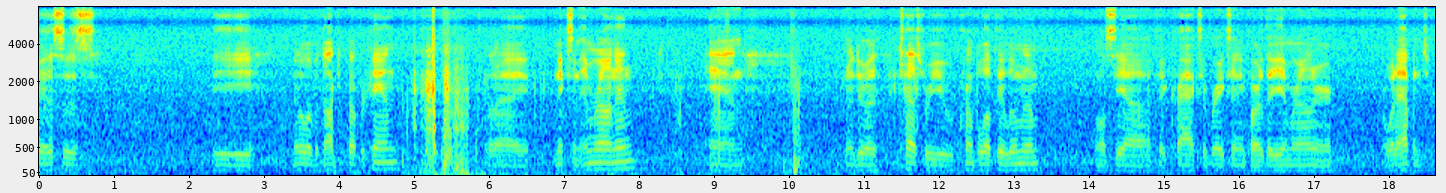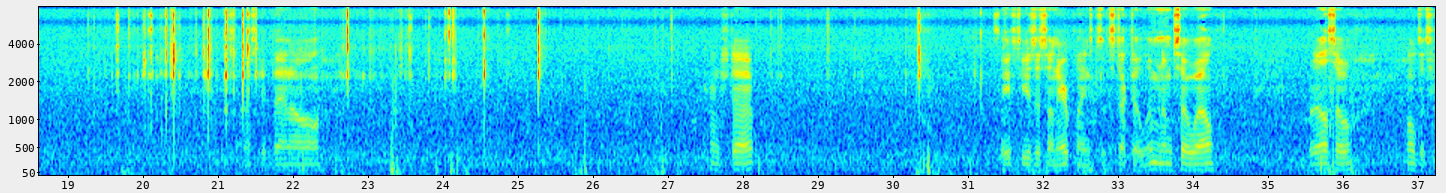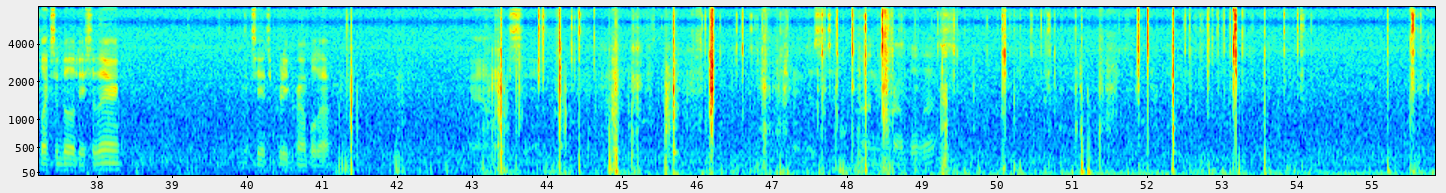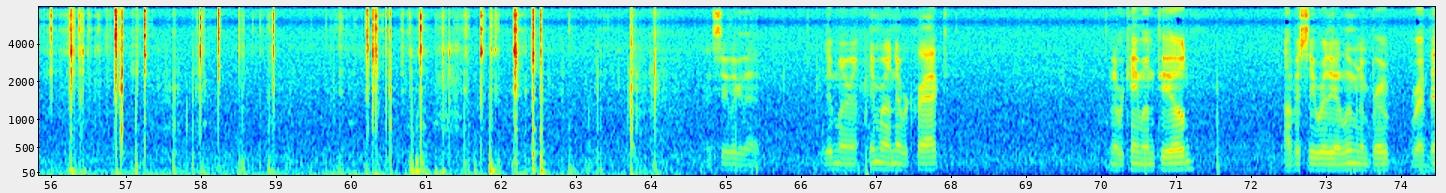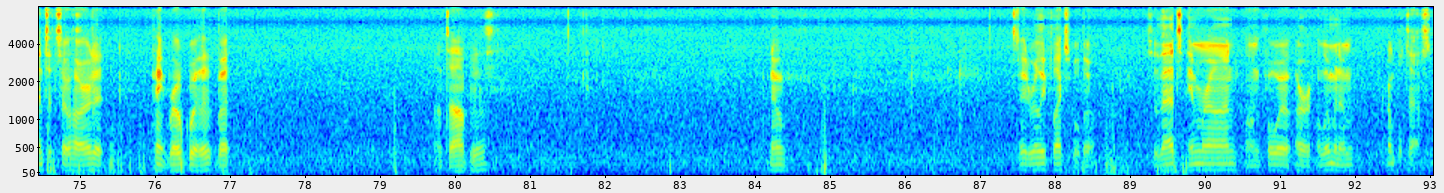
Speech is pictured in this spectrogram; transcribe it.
Okay, this is the middle of a Dr. Pepper can that I mixed some Imron in and I'm going to do a test where you crumple up the aluminum. We'll see uh, if it cracks or breaks any part of the Imron or, or what happens. So let's get that all crunched up. So I used to use this on airplanes because it stuck to aluminum so well. But it also holds its flexibility. So there, you can see it's pretty crumpled up. Yeah, let's see. And just uncrumple this. See, look at that. The Imron, Imron never cracked. Never came unpeeled. Obviously where the aluminum broke, where I bent it so hard, it paint broke with it, but that's obvious. No. Stayed really flexible though. So that's Imron on foil or aluminum crumple test.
